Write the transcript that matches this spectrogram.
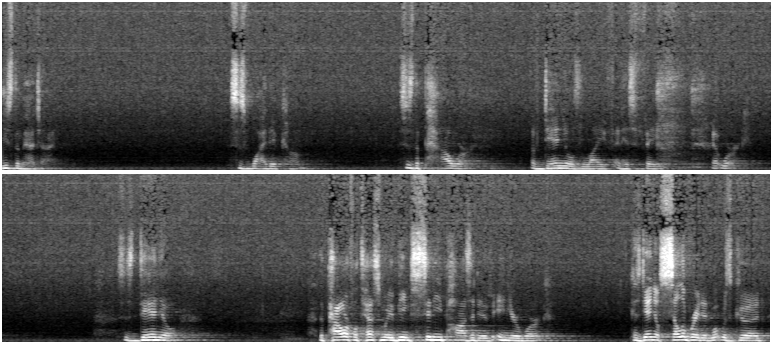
Are the Magi. This is why they've come. This is the power of Daniel's life and his faith at work. This is Daniel, the powerful testimony of being city positive in your work. Because Daniel celebrated what was good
